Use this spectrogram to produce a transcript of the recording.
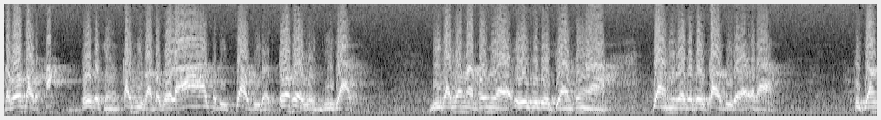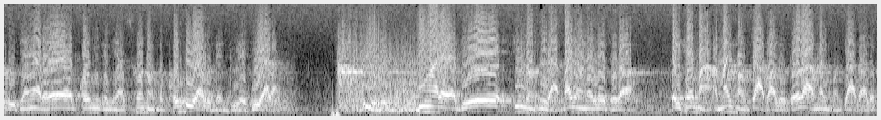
သဘောပေါက်ဟာတို့သခင်ကြိုက်ပြီပါဘောလားဆိုပြီးကြောက်ပြီးတော့တောထဲဝင်ကြီးကြတယ်ဒီကကြမှာဘုန်းကြီးကအေးစိတ်ပြန်ဆင်းလာကြာနေတဲ့တပိတ်ကောက်ပြီးတော့အဲ့ဒါသူကြောင့်သူပြန်ရတယ်ဘုန်းကြီးခင်ဗျာဆွမ်းတော်မဖုံးပြရဘူးနဲ့တူရကြည့်ရတာဒီမှာလည်းအပြေကျူးလွန်မိတာဘာကြောင့်လဲလို့ဆိုတော့စိတ်ထဲမှာအမိုက်မှောင်ကြသွားလို့ဒေါသအမိုက်မှောင်ကြသွားလို့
